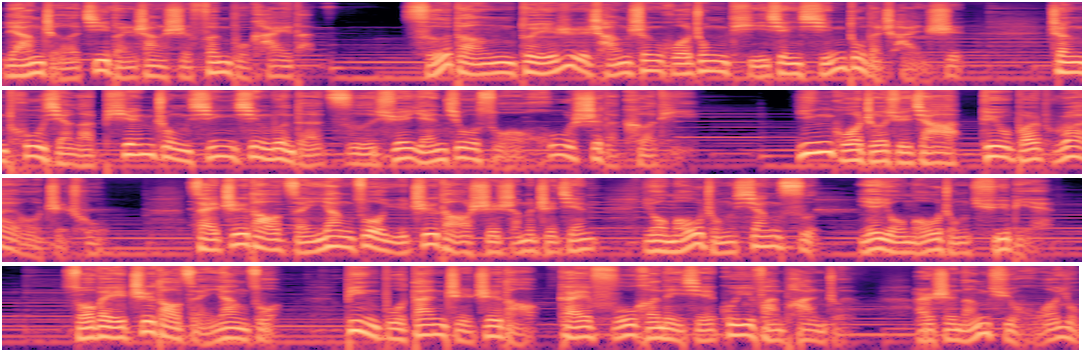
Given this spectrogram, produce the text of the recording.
两者基本上是分不开的。此等对日常生活中体现行动的阐释，正凸显了偏重心性论的子学研究所忽视的课题。英国哲学家 Gilbert Ryle 指出，在知道怎样做与知道是什么之间有某种相似，也有某种区别。所谓知道怎样做，并不单只知道该符合那些规范判准，而是能去活用，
